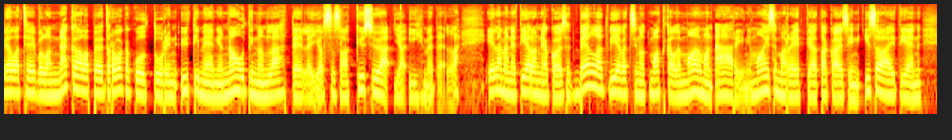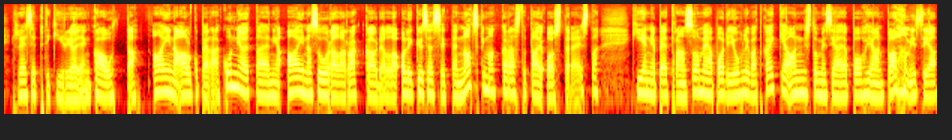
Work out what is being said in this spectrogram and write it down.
Bella Table on näköalapöytä ruokakulttuurin ytimeen ja nautinnon lähteille, jossa saa kysyä ja ihmetellä. Elämän ja tiedonjakoiset Bellat vievät sinut matkalle maailman ääriin ja maisemareittiä takaisin isoäitien reseptikirjojen kautta. Aina alkuperää kunnioittaen ja aina suurella rakkaudella, oli kyse sitten notskimakkarasta tai ostereista. Kien ja Petran somea podi juhlivat kaikkia onnistumisia ja pohjaan palamisia,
